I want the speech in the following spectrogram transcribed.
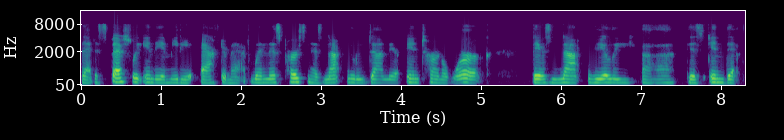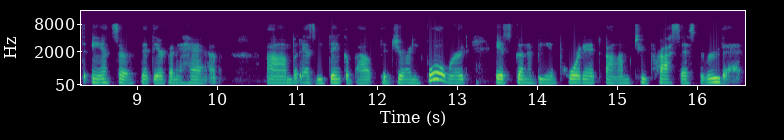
that, especially in the immediate aftermath, when this person has not really done their internal work, there's not really uh, this in depth answer that they're going to have. Um, but as we think about the journey forward, it's going to be important um, to process through that.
